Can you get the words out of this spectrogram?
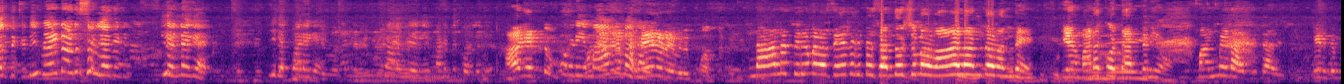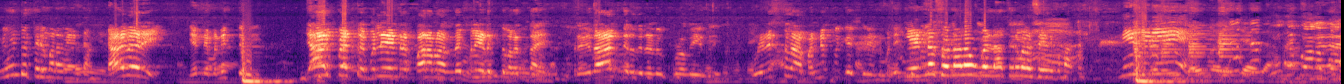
ஏத்துக்க நீ வேண்டாம்னு சொல்லாத என்னங்க? இத பாருங்க. ஆகட்டும். உன்னுடைய மாமன் என்னுடைய விருப்பம். நானும் திருமணம் செய்துகிட்டு சந்தோஷமா வாழலான்னு தான் வந்தேன். என் மனக்கோட்டை அத்தனையும் மண்மேட ஆக்கிட்டாரு. எனக்கு மீண்டும் திருமணம் வேண்டாம். காவேரி என்னை மன்னித்து யார் பெற்ற பிள்ளை என்று பரவாயில்ல அந்த பிள்ளை எடுத்து வளர்த்தாய்? பிறகுதான் தெரிந்து குழந்தை என்று. உன்னிடத்தில் நான் மன்னிப்பு கேட்கிறேன் என்ன சொன்னாலும் உங்களை நான் திருமணம் செய்திருக்க மாட்டேன் நில்லடி. எங்க போக போற?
